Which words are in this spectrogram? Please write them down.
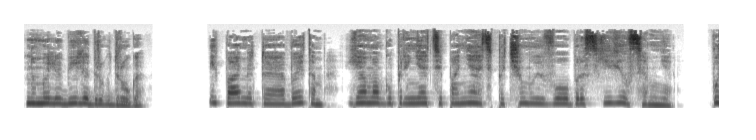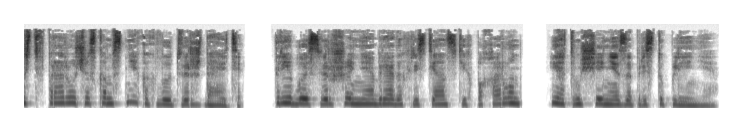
но мы любили друг друга. И, памятуя об этом, я могу принять и понять, почему его образ явился мне, пусть в пророческом сне, как вы утверждаете, требуя свершения обряда христианских похорон и отмщения за преступления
